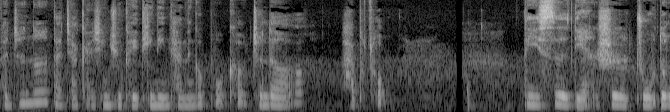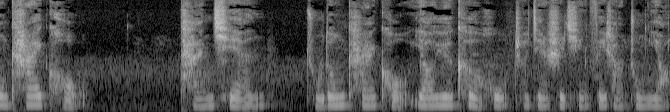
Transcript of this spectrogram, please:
反正呢，大家感兴趣可以听听看那个播客，真的还不错。第四点是主动开口谈钱。主动开口邀约客户这件事情非常重要。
